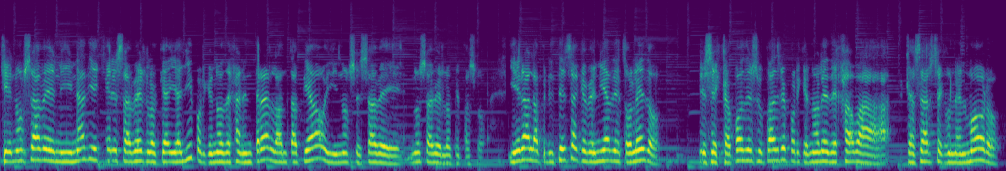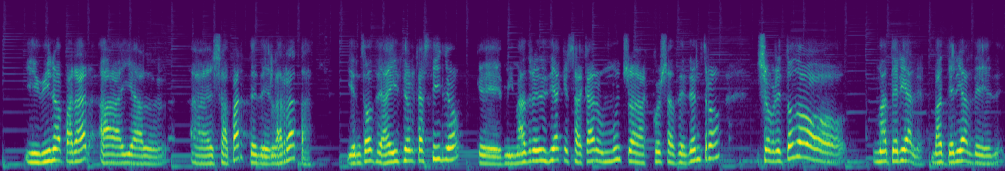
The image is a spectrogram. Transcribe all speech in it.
que no sabe ni nadie quiere saber lo que hay allí porque no dejan entrar, lo han tapiado y no se sabe, no sabe lo que pasó. Y era la princesa que venía de Toledo, que se escapó de su padre porque no le dejaba casarse con el moro y vino a parar ahí a esa parte de la rata. Y entonces ahí hizo el castillo, que mi madre decía que sacaron muchas cosas de dentro, sobre todo materiales, material de,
